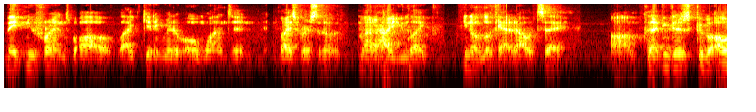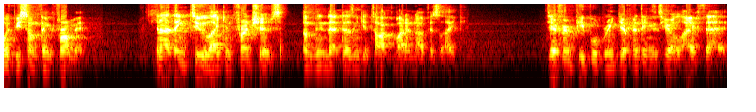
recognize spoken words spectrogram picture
make new friends while like getting rid of old ones and, and vice versa. No matter how you like you know look at it, I would say because um, I think there's could always be something from it. And I think too, like in friendships, something that doesn't get talked about enough is like different people bring different things into your life that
